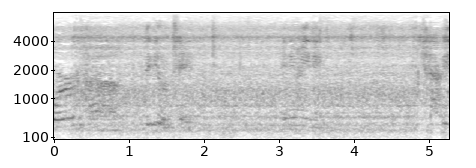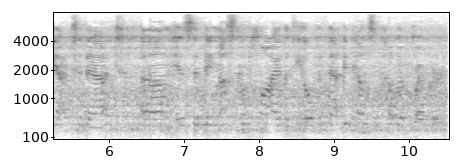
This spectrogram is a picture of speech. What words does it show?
or, uh, videotape any meeting caveat to that um, is that they must comply with the open, that becomes a public record.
